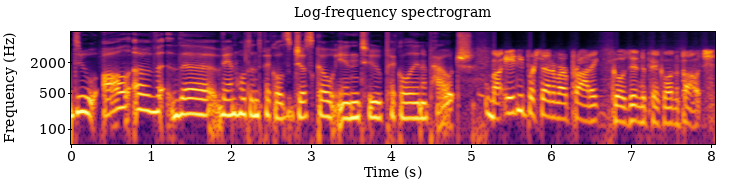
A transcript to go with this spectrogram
Do all of the Van Holten's pickles just go into pickle in a pouch? About 80% of our product goes into pickle in a pouch.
